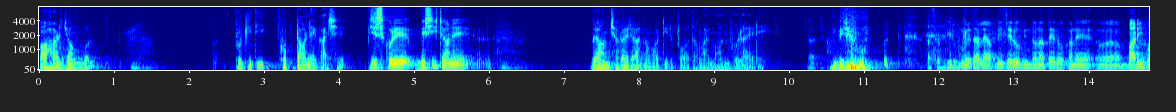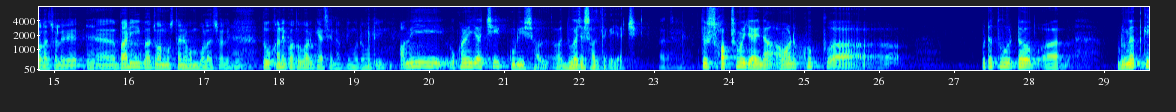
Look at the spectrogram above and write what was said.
পাহাড় জঙ্গল প্রকৃতি খুব টানে কাছে। বিশেষ করে বেশি টানে গ্রাম ছাড়াই রাঙামাটির পথ আমার মন ভোলায় রে। আচ্ছা। বীরভূম। আচ্ছা বীরভূমে তাহলে আপনি যে রবীন্দ্রনাথের ওখানে বাড়ি বলা চলে বাড়ি বা জন্মস্থান এরকম বলা চলে তো ওখানে কতবার গেছেন আপনি মোটামুটি? আমি ওখানে যাচ্ছি কুড়ি সাল দু হাজার সাল থেকে যাচ্ছি। আচ্ছা। তো সব সময় যাই না আমার খুব ওটা তো ওটা রবীন্দ্রনাথকে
